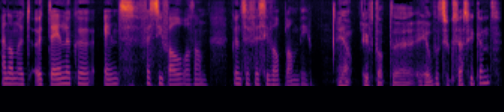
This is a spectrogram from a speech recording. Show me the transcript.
En dan het uiteindelijke eindfestival was dan Kunstenfestival Plan B. Ja, heeft dat uh, heel veel succes gekend?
